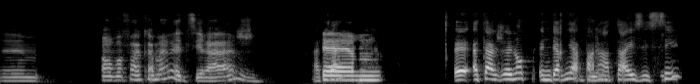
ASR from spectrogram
Euh, on va faire comment le tirage? Attends, Euh, Euh, attends, j'ai une, dernière parenthèse ici.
